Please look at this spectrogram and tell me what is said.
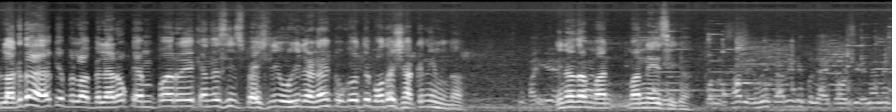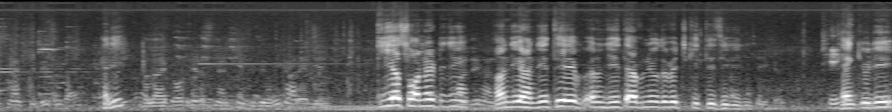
ਲੱਗਦਾ ਹੈ ਕਿ ਬਲਾ- ਬਲੈਰੋ ਕੈਂਪਰ ਇਹ ਕਹਿੰਦੇ ਸੀ ਸਪੈਸ਼ਲੀ ਉਹੀ ਲੈਣਾ ਹੈ ਕਿਉਂਕਿ ਉੱਤੇ ਬਹੁਤਾ ਸ਼ੱਕ ਨਹੀਂ ਹੁੰਦਾ। ਇਹਨਾਂ ਦਾ ਮਨ ਮਨ ਇਹ ਸੀਗਾ। ਸਭ ਇਹੋ ਹੀ ਕਰ ਰਹੇ ਜਿਹੜੇ ਬਲੈਕ ਆਊਟ ਇਹਨਾਂ ਨੇ ਸਨੈਚ ਕੀਤੀ ਸੀ। ਹਾਂਜੀ? ਬਲੈਕ ਆਊਟ ਜਿਹੜੇ ਸਨੈਚ ਕੀਤੀ ਸੀ ਉਹ ਵੀ ਕਰ ਰਹੇ ਸੀ ਕੀਆ ਸੋਨਟ ਜੀ? ਹਾਂਜੀ ਹਾਂਜੀ। ਇੱਥੇ ਰਣਜੀਤ ਐਵਨਿਊ ਦੇ ਵਿੱਚ ਕੀਤੀ ਸੀਗੀ ਜੀ। ਥੈਂਕ ਯੂ ਜੀ।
